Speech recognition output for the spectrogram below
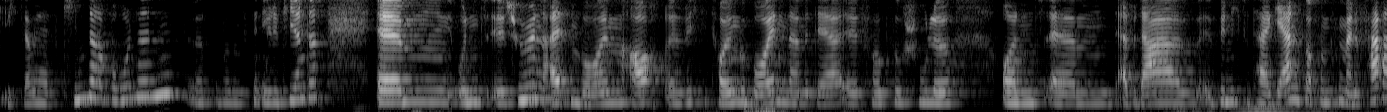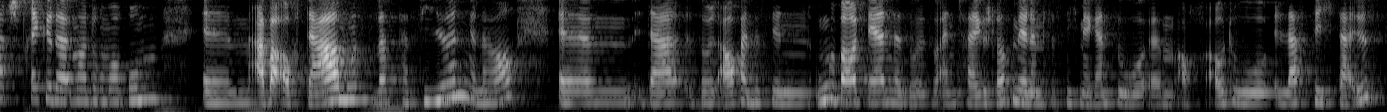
ich glaube, der heißt Kinderbrunnen, was immer so ein bisschen irritierend ist. Ähm, und äh, schönen alten Bäumen, auch richtig tollen Gebäuden da mit der Volkshochschule. Und ähm, also da bin ich total gern. Das ist auch so ein bisschen meine Fahrradstrecke da immer drumherum. Ähm, aber auch da muss was passieren, genau. Ähm, da soll auch ein bisschen umgebaut werden, da soll so ein Teil geschlossen werden, damit es nicht mehr ganz so ähm, auch autolastig da ist.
